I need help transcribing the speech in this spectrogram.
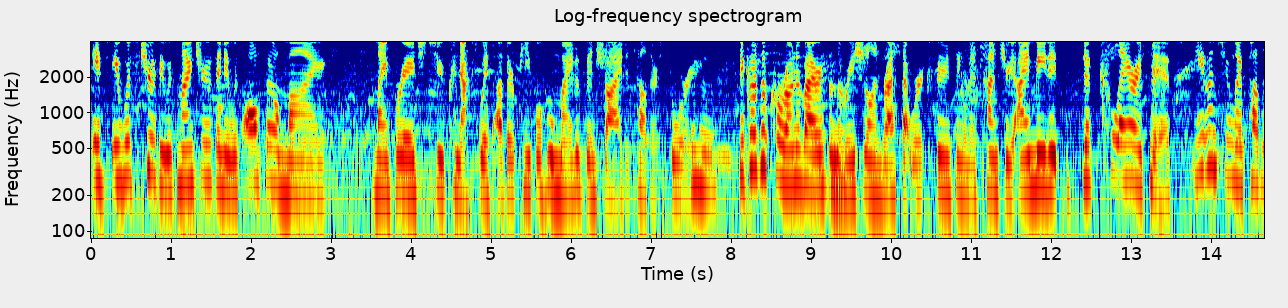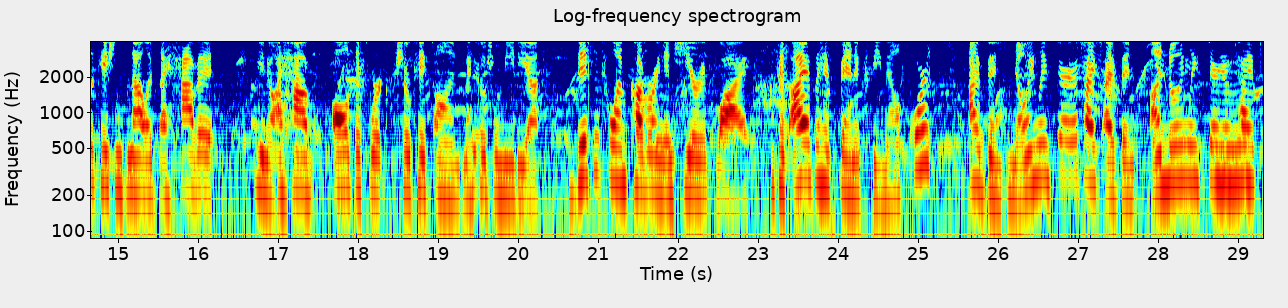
it, it was truth. It was my truth, and it was also my my bridge to connect with other people who might have been shy to tell their story. Mhm. Because of coronavirus and the Mhm. racial unrest that we're experiencing in this country, I made it declarative, even to my publications and outlets. I have it, you know, I have all of this work showcased on my Yeah. social media. This is who I'm covering, and here is why. Because I, as a Hispanic female, of course, I've been knowingly stereotyped, I've been unknowingly stereotyped.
